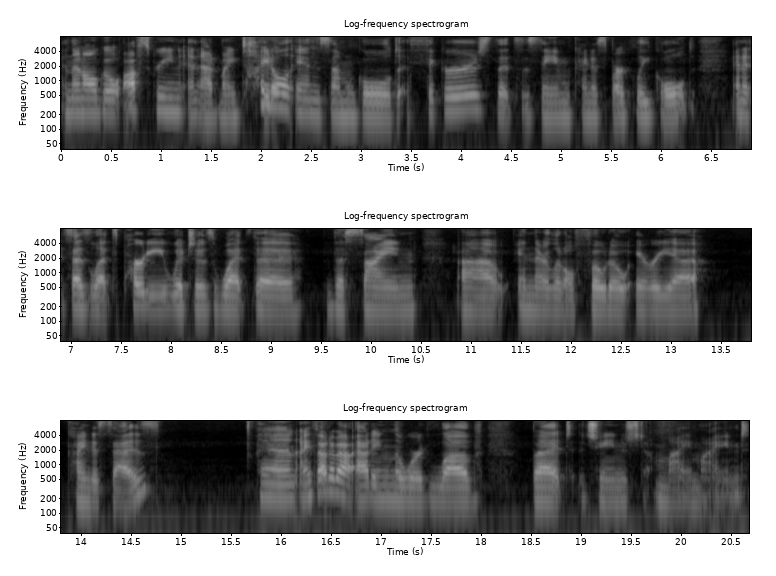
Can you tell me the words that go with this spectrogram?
And then I'll go off screen and add my title in some gold thickers. That's the same kind of sparkly gold. And it says let's party, which is what the, the sign uh, in their little photo area kind of says. And I thought about adding the word love, but changed my mind.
